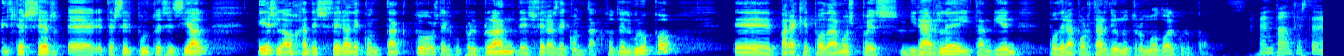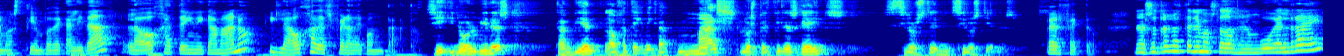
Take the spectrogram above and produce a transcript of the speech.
el tercer, eh, el tercer punto esencial es la hoja de esfera de contactos del grupo, el plan de esferas de contactos del grupo, eh, para que podamos pues mirarle y también poder aportar de un otro modo al grupo. Entonces tenemos tiempo de calidad, la hoja técnica a mano y la hoja de esfera de contacto. Sí, y no olvides también la hoja técnica más los perfiles gains si los, si los tienes. Perfecto. Nosotros los tenemos todos en un Google Drive,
